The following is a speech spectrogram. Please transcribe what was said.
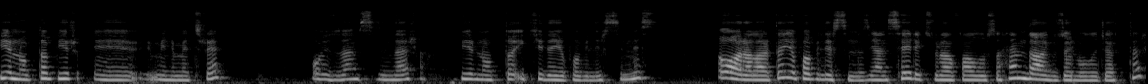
1.1 e, milimetre. O yüzden sizler 1.2 de yapabilirsiniz. O aralarda yapabilirsiniz. Yani seyrek zürafa olursa hem daha güzel olacaktır.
